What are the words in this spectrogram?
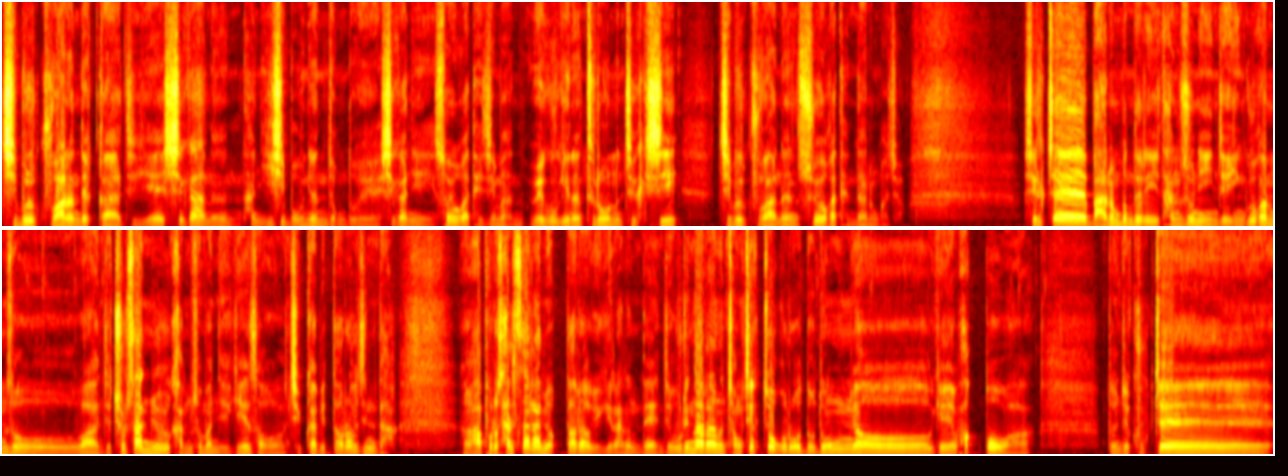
집을 구하는 데까지의 시간은 한 25년 정도의 시간이 소요가 되지만 외국인은 들어오는 즉시 집을 구하는 수요가 된다는 거죠. 실제 많은 분들이 단순히 이제 인구 감소와 이제 출산율 감소만 얘기해서 집값이 떨어진다. 어, 앞으로 살 사람이 없다라고 얘기를 하는데 이제 우리나라는 정책적으로 노동력의 확보와 또 이제 국제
